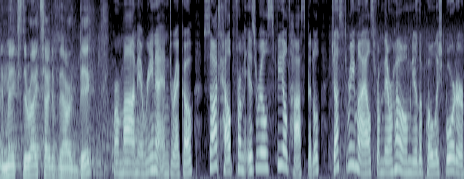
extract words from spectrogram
and makes the right side of the heart big. Her mom, Irina Andreiko, sought help from Israel's field hospital just three miles from their home near the Polish border.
